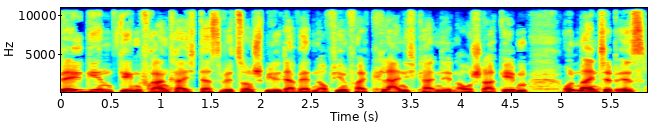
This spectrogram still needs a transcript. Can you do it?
Belgien gegen Frankreich, das wird so ein Spiel, da werden auf jeden Fall Kleinigkeiten den Ausschlag geben. Und mein Tipp ist,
